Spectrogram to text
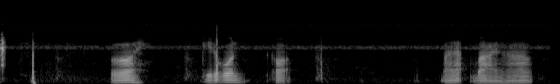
โอ้ยโอเคทุกคนก็มาละบายครับ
